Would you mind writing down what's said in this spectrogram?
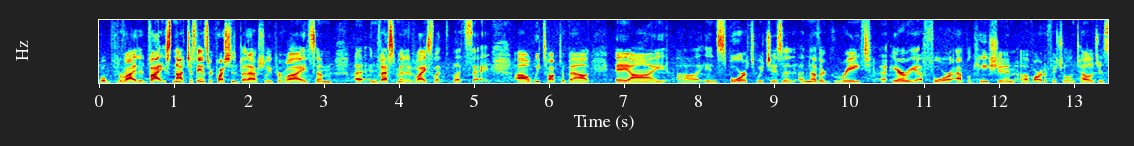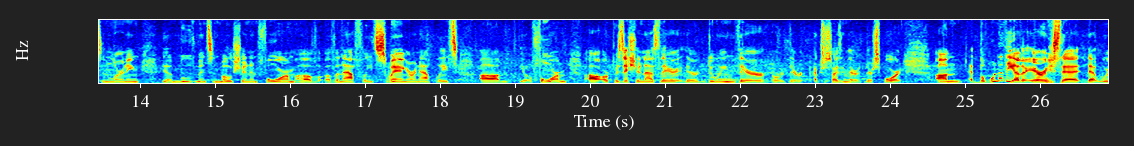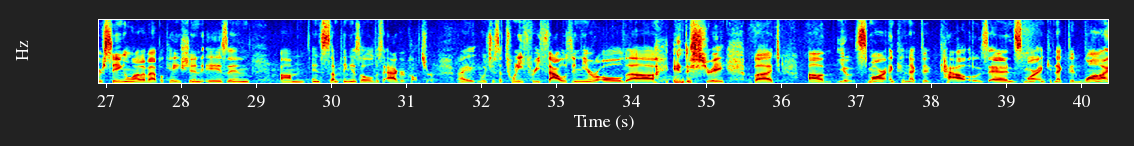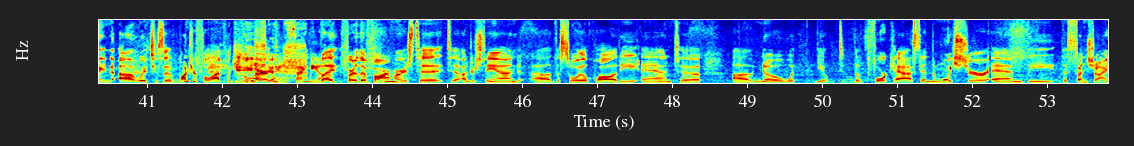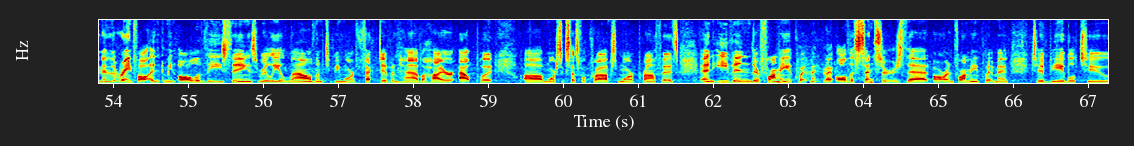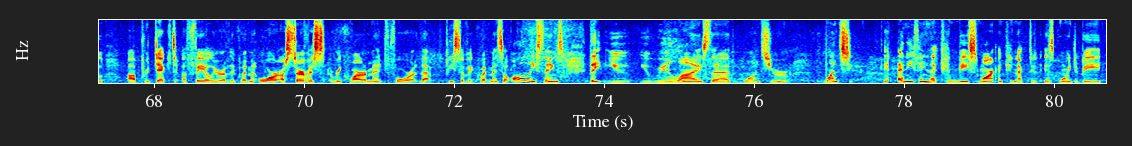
will provide advice, not just answer questions, but actually provide some uh, investment advice, let, let's say. Uh, we talked about AI uh, in sports, which is a, another great uh, area for application of artificial intelligence and learning you know, movements and motion and form of, of an athlete's swing or an athlete's um, you know, form uh, or position as they're, they're doing their, or they're exercising their, their sport. Um, but one of the other areas that, that we're seeing a lot of application is in um, in something as old as agriculture, right? Which is a 23,000 year old uh, industry, but um, you know, smart and connected cows and smart and connected wine, uh, which is a wonderful application. Sure, yeah, sign me up. But for the farmers to, to understand uh, the soil quality and to uh, know what, you know, the forecast and the moisture and the, the sunshine and the rainfall. And I mean, all of these things really allow them to be more effective and have a higher output, uh, more successful crops, more profits, and even their farming equipment, right? All the sensors that are in farming equipment to be able to uh, predict a failure of the equipment or a service requirement for that piece of equipment. So all these things that you, you realize that once you're, once anything that can be smart and connected is going to be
